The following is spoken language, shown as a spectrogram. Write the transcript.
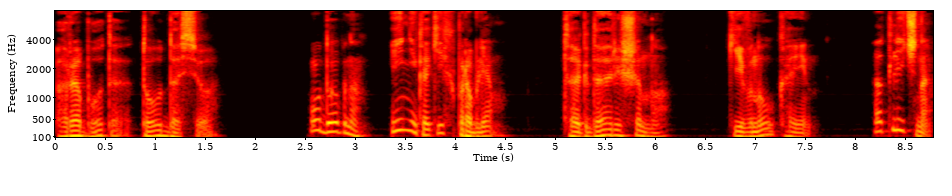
Работа, то да сё. Удобно, и никаких проблем. Тогда решено. Кивнул Каин. Отлично.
